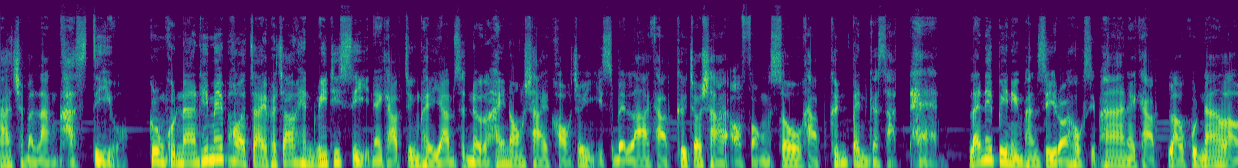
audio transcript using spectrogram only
ราชบัลลังก์คาสติลกลุ่มขุนนางที่ไม่พอใจพระเจ้าเฮนรี่ที่ 4 นะครับ จึงพยายามเสนอให้น้องชายของเจ้าหญิงอิซาเบลล่าครับ คือเจ้าชายอัลฟองโซครับ ขึ้นเป็นกษัตริย์แทน และในปี 1465 นะครับ เหล่าขุนนางเหล่า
